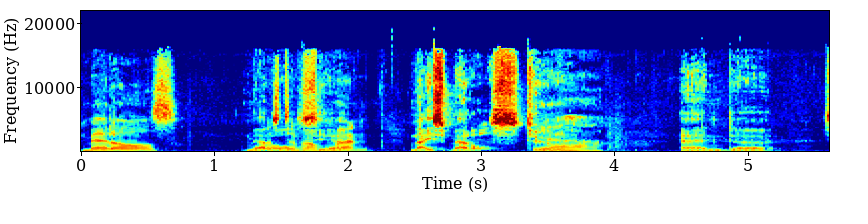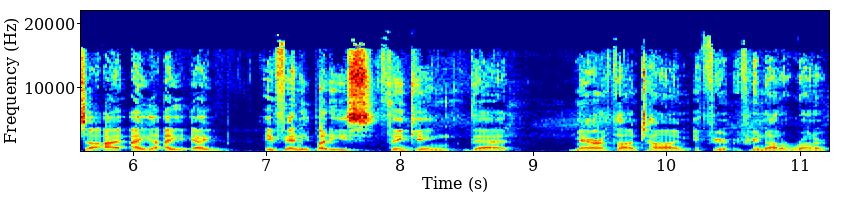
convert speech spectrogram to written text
Medals. Medals, of them yeah. won. Nice medals, too. Yeah. And uh, so I, I, I, I, if anybody's thinking that marathon time, if you're if you're not a runner,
